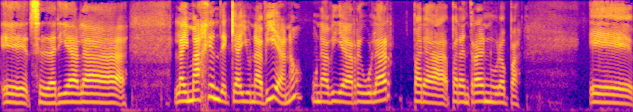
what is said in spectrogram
eh, se daría la, la imagen de que hay una vía, ¿no? Una vía regular para, para entrar en Europa. Eh,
